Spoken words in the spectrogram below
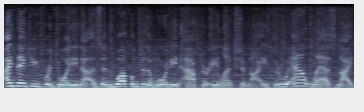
I thank you for joining us and welcome to the morning after election night. Throughout last night,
